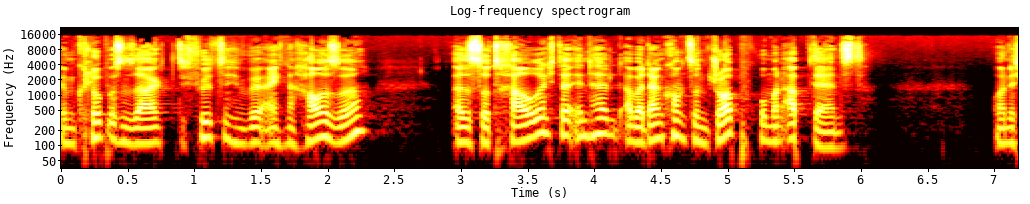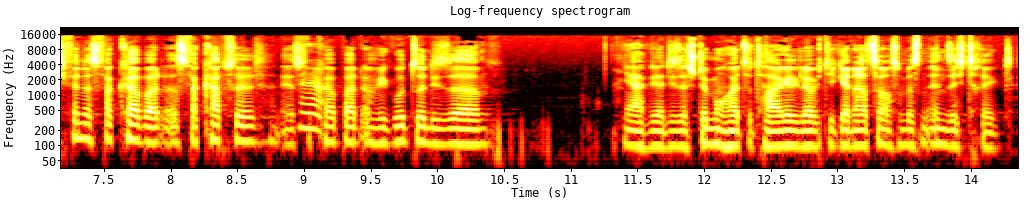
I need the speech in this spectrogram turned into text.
im Club ist und sagt, sie fühlt sich und will eigentlich nach Hause. Also es ist so traurig der Inhalt, aber dann kommt so ein Drop, wo man abdanzt. Und ich finde, es verkörpert, es verkapselt, es Ja. verkörpert irgendwie gut so diese, ja, wieder diese Stimmung heutzutage, die, glaube ich, die Generation auch so ein bisschen in sich trägt.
